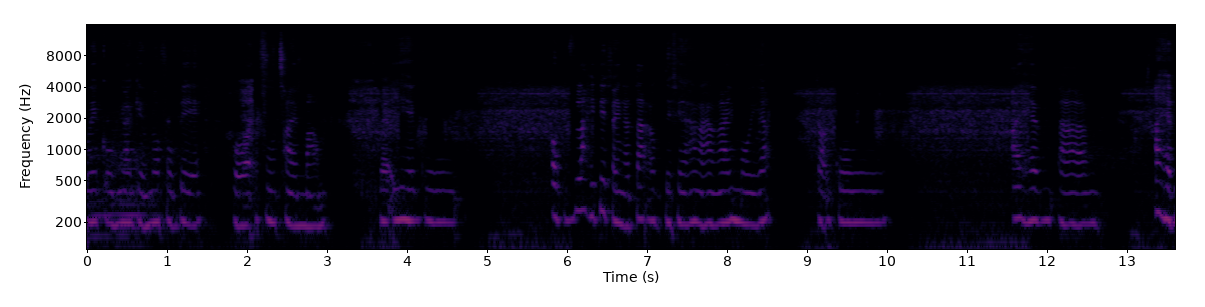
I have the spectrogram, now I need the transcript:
we ko hinga ke no be full time ba i he ku ok vla hi pe fenga ta ok te fe hanga hanga i mo ka ko I have um I have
